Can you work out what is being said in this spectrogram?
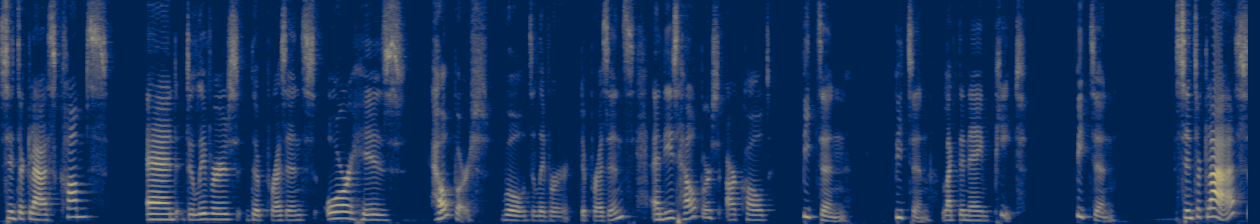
Sinterklaas comes and delivers the presents, or his helpers will deliver the presents. And these helpers are called Pieten. Pieten, like the name Pete. Pieten. Sinterklaas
